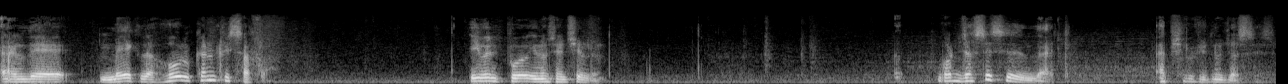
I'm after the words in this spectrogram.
and they make the whole country suffer, even poor innocent children. What justice is in that? Absolutely no justice.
